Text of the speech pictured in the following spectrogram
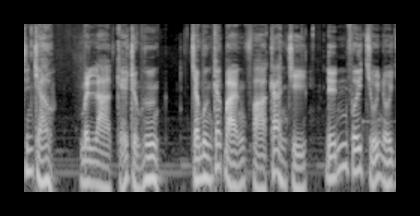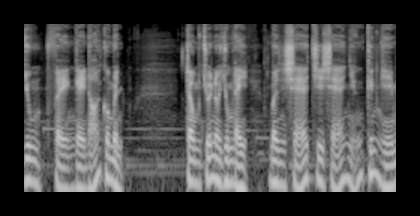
Xin chào, mình là Kẻ Trầm Hương. Chào mừng các bạn và các anh chị đến với chuỗi nội dung về nghề nói của mình. Trong chuỗi nội dung này, mình sẽ chia sẻ những kinh nghiệm,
